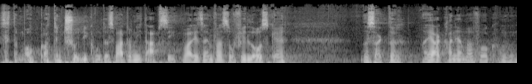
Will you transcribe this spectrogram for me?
Sagt er, oh Gott, Entschuldigung, das war doch nicht Absicht, war jetzt einfach so viel los, gell? Da sagt er, na ja, kann ja mal vorkommen.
